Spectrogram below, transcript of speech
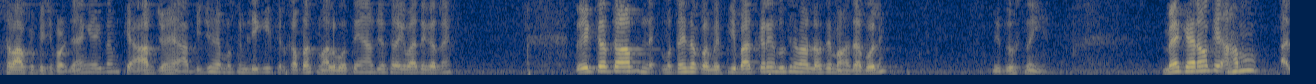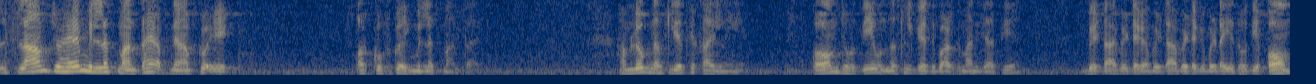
سب آپ کے پیچھے پڑ جائیں گے ایک دم کہ آپ جو ہے آپ بھی جو ہے مسلم لیگ کی فرقہ پرست، معلوم ہوتے ہیں آپ جس طرح کی باتیں کر رہے ہیں۔ تو ایک طرف تو آپ متحدہ قومیت کی بات کریں دوسرے بات لفظ معاہدہ بولیں۔ یہ دوست نہیں ہے۔ میں کہہ رہا ہوں کہ ہم اسلام جو ہے، ملت مانتا ہے اپنے آپ کو ایک، اور کفر کو ایک ملت مانتا ہے۔ ہم لوگ نسلیت کے قائل نہیں ہیں۔ قوم جو ہوتی ہے، وہ نسل کے اعتبار سے مانی جاتی ہے۔ بیٹا، بیٹے کا بیٹا، بیٹے کا بیٹا، یہ تو ہوتی ہے قوم۔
